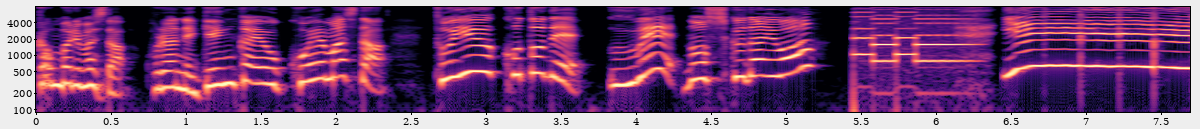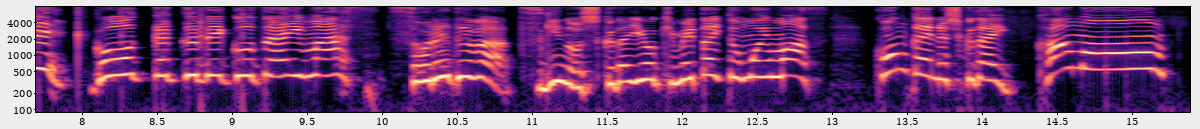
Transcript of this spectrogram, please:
頑張りました。これはね、限界を超えました。ということで、上の宿題は？イエーイ！合格でございます。それでは次の宿題を決めたいと思います。今回の宿題、カモン！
